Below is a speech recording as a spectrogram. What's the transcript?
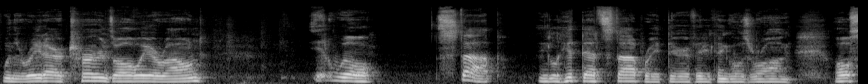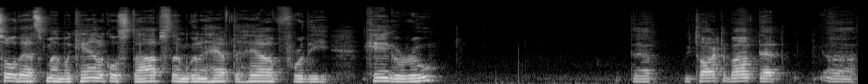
when the radar turns all the way around, it will stop It'll hit that stop right there if anything goes wrong. Also, that's my mechanical stops that I'm going to have to have for the Kangaroo that we talked about. That uh,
